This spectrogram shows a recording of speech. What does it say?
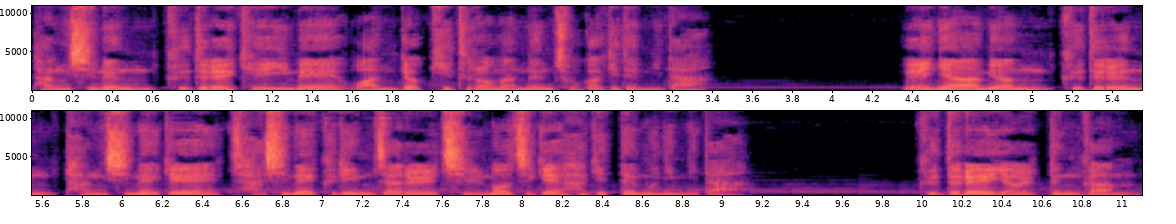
당신은 그들의 개임에 완벽히 들어맞는 조각이 됩니다. 왜냐하면 그들은 당신에게 자신의 그림자를 짊어지게 하기 때문입니다. 그들의 열등감,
